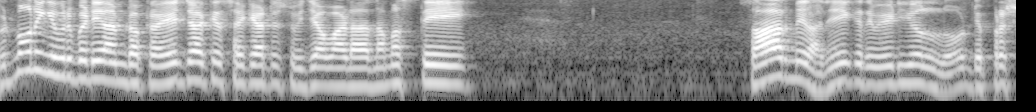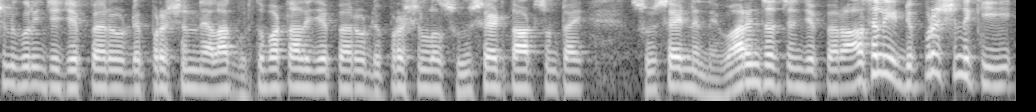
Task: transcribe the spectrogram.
Good morning everybody I'm doctor Ayodhya జాకే సైకాట్రిస్ట్ విజయవాడ నమస్తే సార్ మీరు అనేక రేడియోల్లో డిప్రెషన్ గురించి చెప్పారు. డిప్రెషన్ ఎలా గుర్తుపట్టాలి చెప్పారు. డిప్రెషన్లో సూసైడ్ థాట్స్ ఉంటాయి. సూసైడ్ని నివారించవచ్చు అని చెప్పారు. అసలు ఈ డిప్రెషన్కి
